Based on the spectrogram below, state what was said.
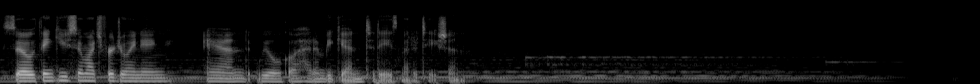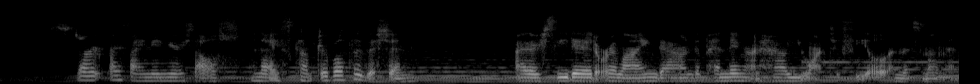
So thank you so much for joining and we will go ahead and begin today's meditation. Start by finding yourself a nice, comfortable position, either seated or lying down, depending on how you want to feel in this moment.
